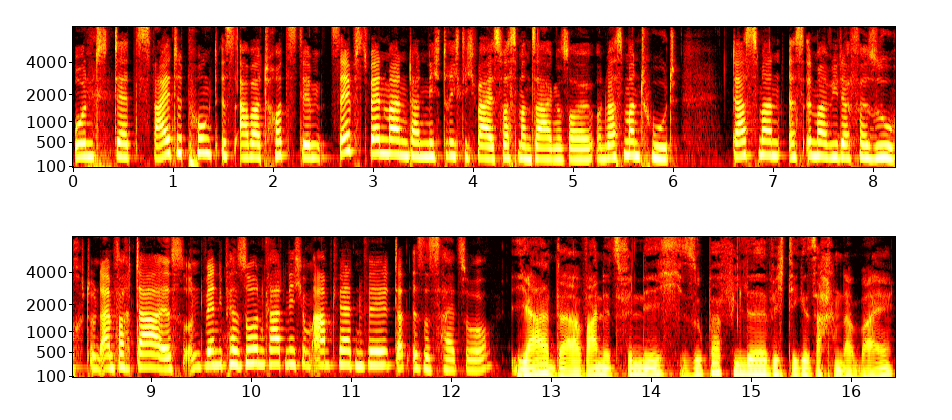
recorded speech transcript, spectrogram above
Und der zweite Punkt ist aber trotzdem, selbst wenn man dann nicht richtig weiß, was man sagen soll und was man tut, dass man es immer wieder versucht und einfach da ist. Und wenn die Person gerade nicht umarmt werden will, dann ist es halt so. Ja, da waren jetzt, finde ich, super viele wichtige Sachen dabei.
